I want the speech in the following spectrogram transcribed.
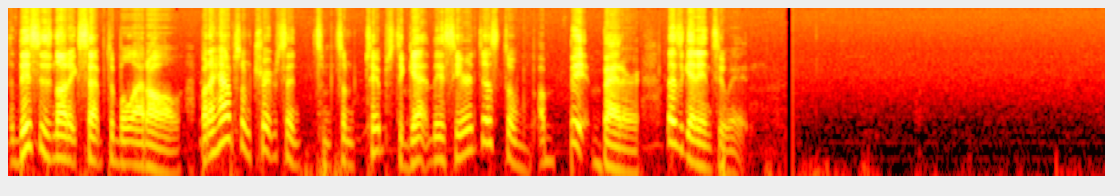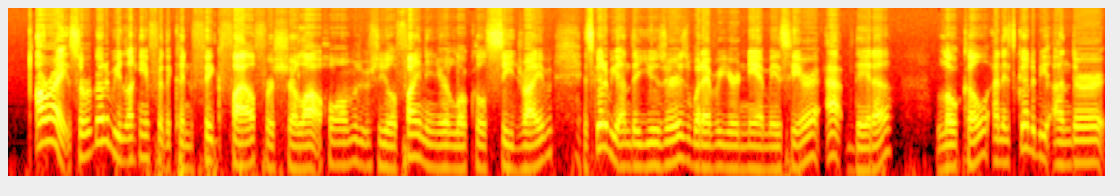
This is not acceptable at all but I have some trips and some, some tips to get this here just a, a bit better. Let's get into it Alright, so we're going to be looking for the config file for Sherlock Holmes, which you'll find in your local C drive. It's going to be under users, whatever your name is here, app data, local, and it's going to be under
